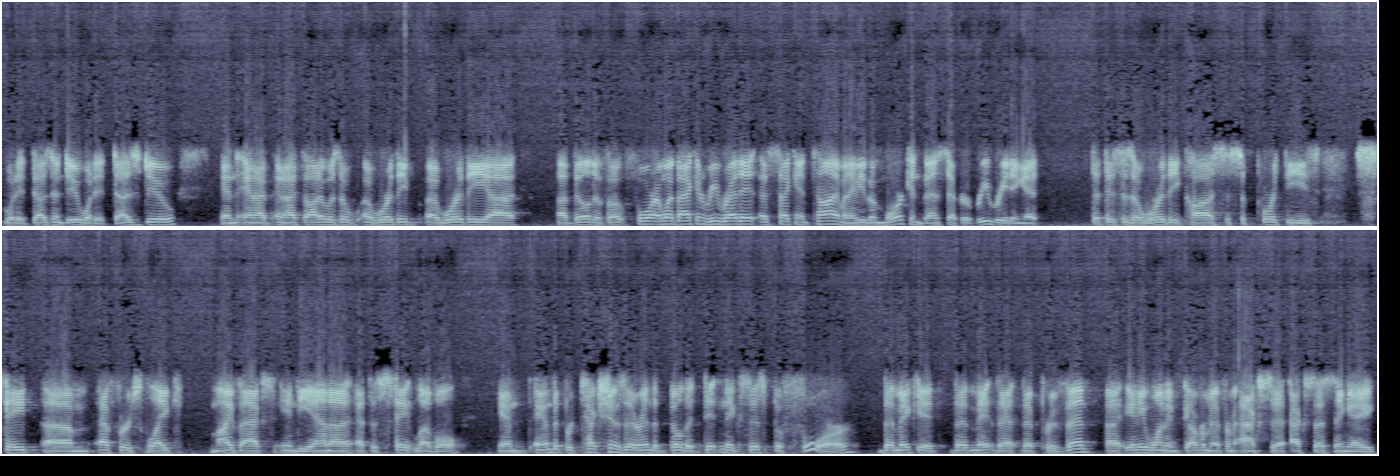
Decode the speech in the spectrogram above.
what it doesn't do, what it does do, and and I and I thought it was a, a worthy a worthy. Uh, uh, bill to vote for. I went back and reread it a second time, and I'm even more convinced after rereading it that this is a worthy cause to support these state um, efforts like MyVax Indiana at the state level and and the protections that are in the bill that didn't exist before that make it that may, that that prevent uh, anyone in government from access, accessing a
